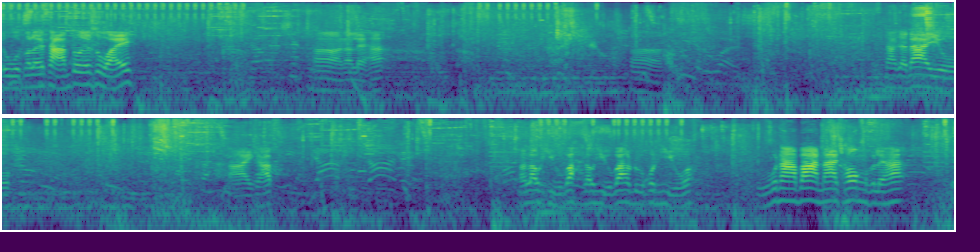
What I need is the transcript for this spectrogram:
ดูดมาเลยสามตัวสวยอ่า นั่นแหละฮะ อ่า น่าจะได้อยู่ ตายครับ แล้วเราหิวปะเราหิวปะดูคนหิวอะโอ้หหน้าบ้านหน้าช่องไปเลยฮะเค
